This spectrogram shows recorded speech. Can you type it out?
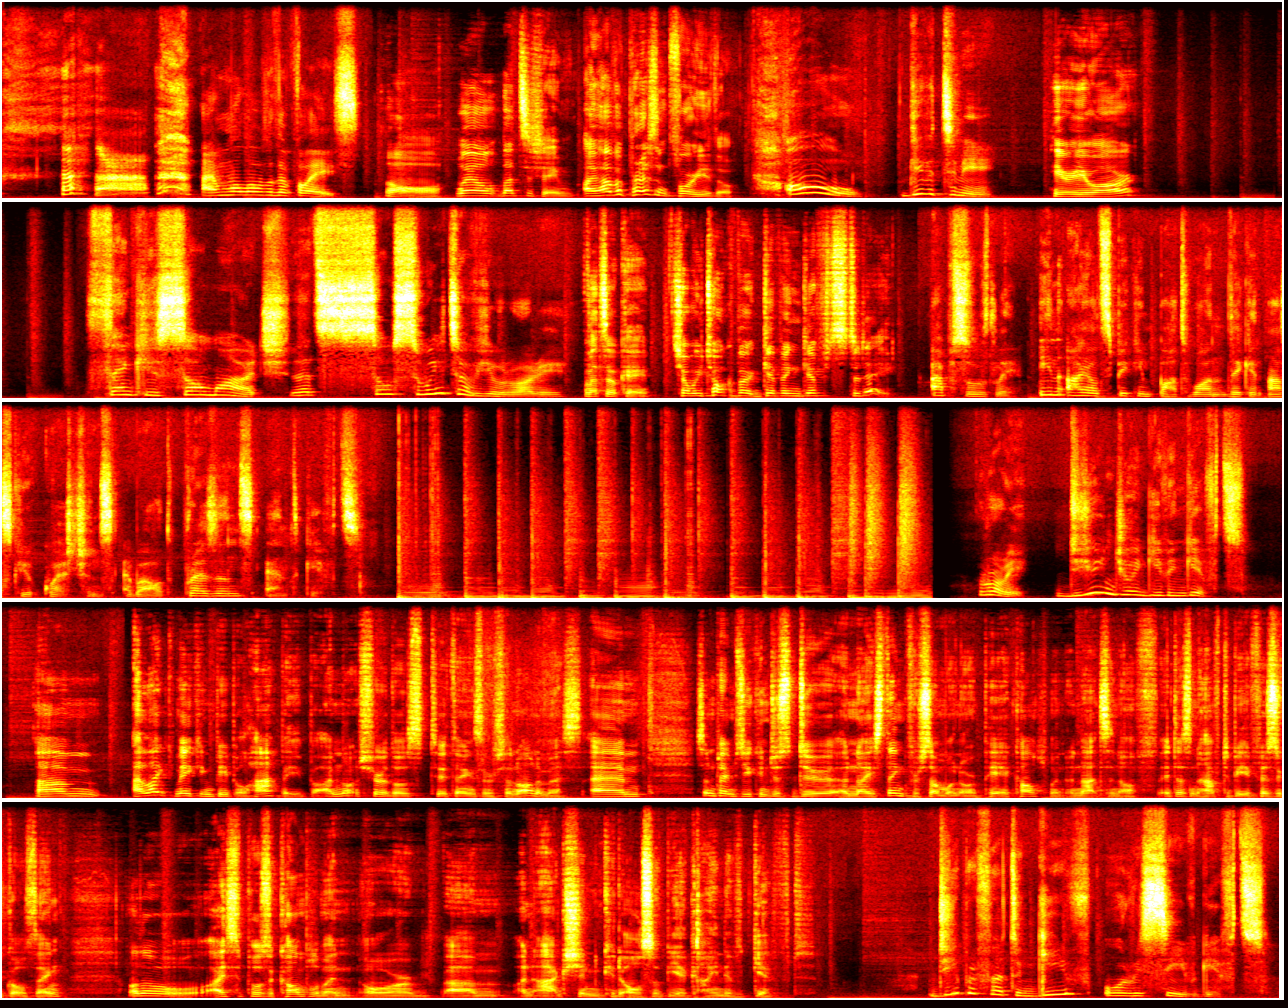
I'm all over the place. Oh, well, that's a shame. I have a present for you though. Oh, give it to me. Here you are. Thank you so much. That's so sweet of you, Rory. That's okay. Shall we talk about giving gifts today? Absolutely. In IELTS Speaking Part 1, they can ask you questions about presents and gifts. Rory, do you enjoy giving gifts? Um, I like making people happy, but I'm not sure those two things are synonymous. Um, sometimes you can just do a nice thing for someone or pay a compliment, and that's enough. It doesn't have to be a physical thing. Although I suppose a compliment or um, an action could also be a kind of gift. Do you prefer to give or receive gifts?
